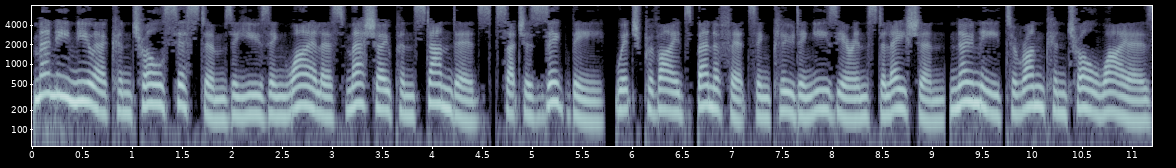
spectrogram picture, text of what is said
Many newer control systems are using wireless mesh open standards such as Zigbee, which provides benefits including easier installation no need to run control wires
